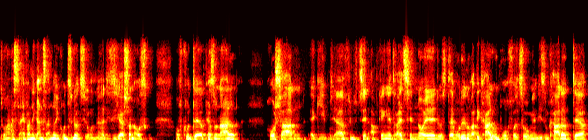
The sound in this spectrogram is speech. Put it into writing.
du hast einfach eine ganz andere Grundsituation, ja, die sich ja schon aus, aufgrund der Personalrochaden ergibt. Ja, 15 Abgänge, 13 neue. Du hast, da wurde ein Radikalumbruch vollzogen in diesem Kader, der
